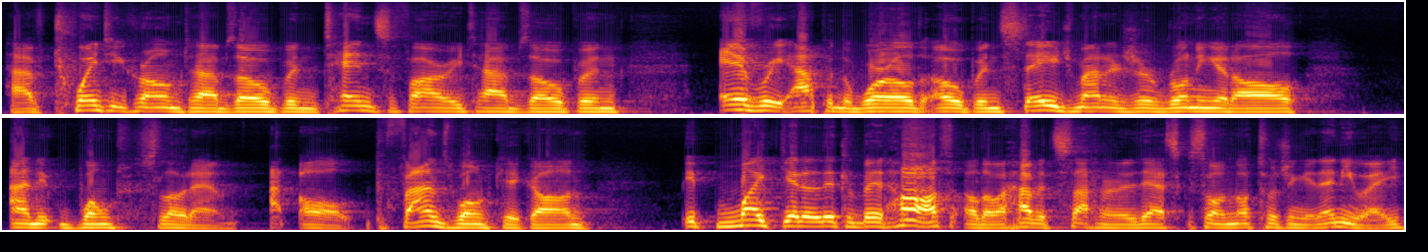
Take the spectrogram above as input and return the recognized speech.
have 20 Chrome tabs open, 10 Safari tabs open, every app in the world open, Stage Manager running it all, and it won't slow down at all. The fans won't kick on. It might get a little bit hot, although I have it sat on a desk, so I'm not touching it anyway.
